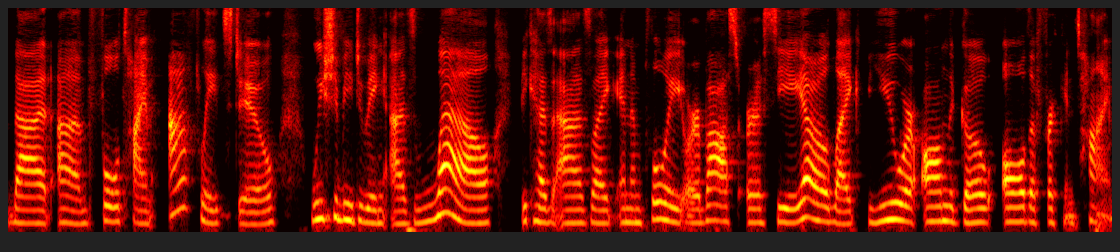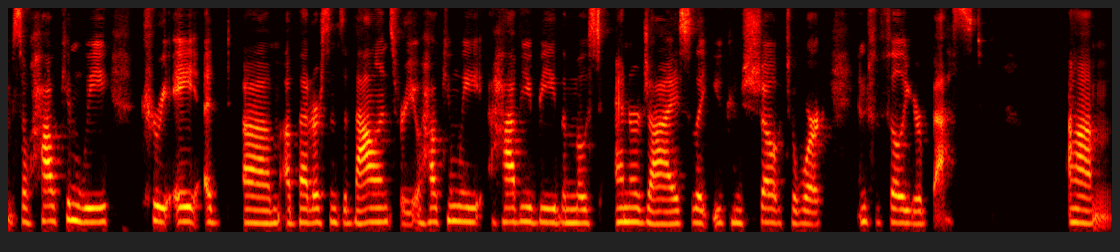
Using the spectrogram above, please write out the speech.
that um, full-time athletes do we should be doing as well because as like an employee or a boss or a ceo like you are on the go all the freaking time. So how can we create a, um, a better sense of balance for you? How can we have you be the most energized so that you can show up to work and fulfill your best? Um,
